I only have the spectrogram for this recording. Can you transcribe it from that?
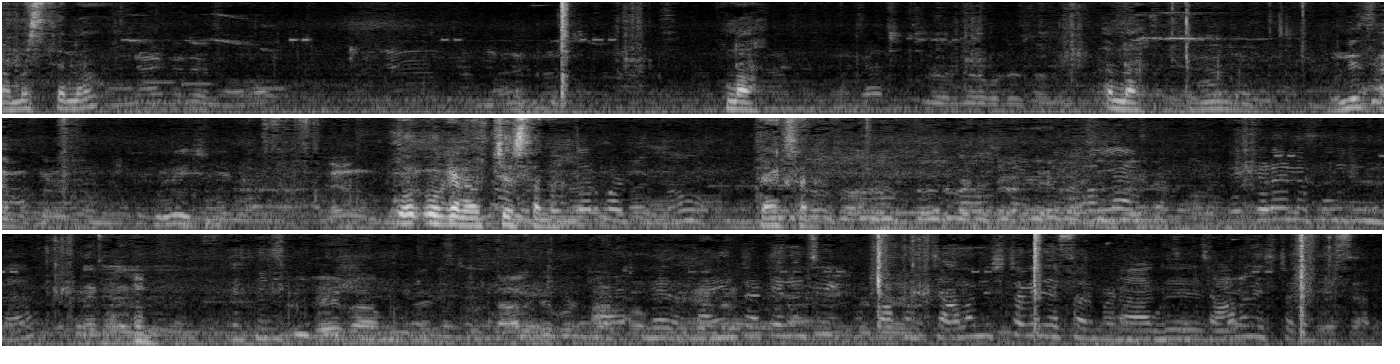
నమస్తేనా అన్నా. ఓకేనా వచ్చేస్తాను. థ్యాంక్స్ అన్న. థర్టీ నుంచి పాపం చాలా చేశారు మేడం పూజ. చాలా నిష్టగా చేశారు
